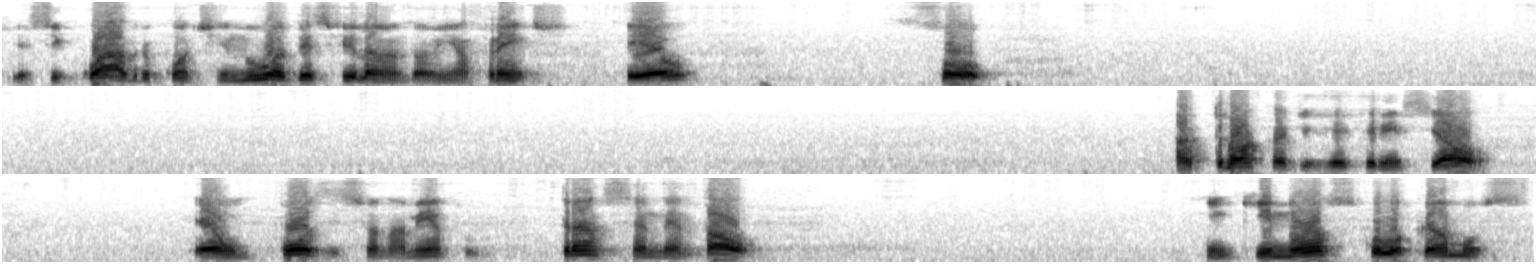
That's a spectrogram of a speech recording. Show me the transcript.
que esse quadro continua desfilando à minha frente, eu sou. A troca de referencial é um posicionamento transcendental em que nos colocamos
